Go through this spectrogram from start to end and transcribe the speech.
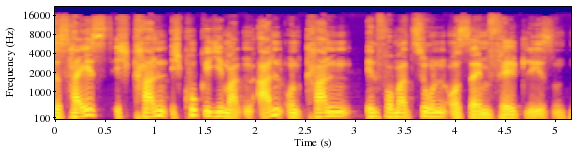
Das heißt, ich kann, ich gucke jemanden an und kann Informationen aus seinem Feld lesen.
